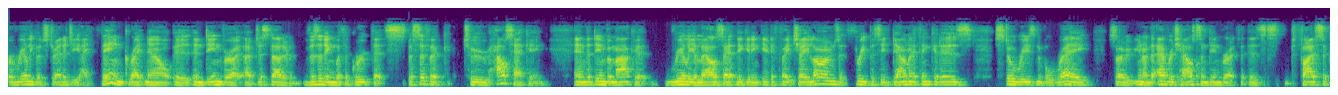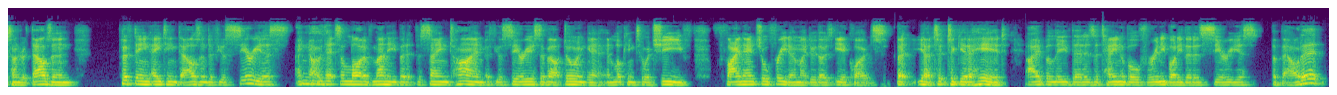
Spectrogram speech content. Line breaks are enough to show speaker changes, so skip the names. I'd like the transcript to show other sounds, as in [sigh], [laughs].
a really good strategy, I think, right now in Denver. I, have just started visiting with a group that's specific to house hacking. And the Denver market really allows that. They're getting FHA loans at 3% down, I think it is, still reasonable rate. So, you know, the average house in Denver is five, 600,000. 15, 18,000 if you're serious. I know that's a lot of money, but at the same time, if you're serious about doing it and looking to achieve financial freedom, I do those air quotes, but yeah, to, to get ahead, I believe that is attainable for anybody that is serious about it.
